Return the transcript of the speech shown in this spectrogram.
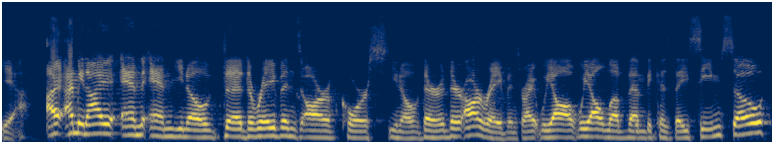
Yeah, I, I mean, I and and you know the the Ravens are of course you know there there are Ravens right. We all we all love them because they seem so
